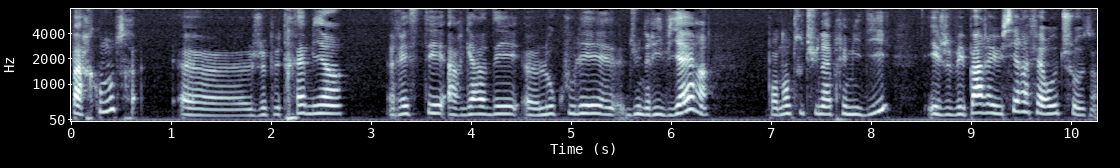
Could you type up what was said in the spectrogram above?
Par contre, euh, je peux très bien rester à regarder l'eau couler d'une rivière pendant toute une après-midi et je vais pas réussir à faire autre chose.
